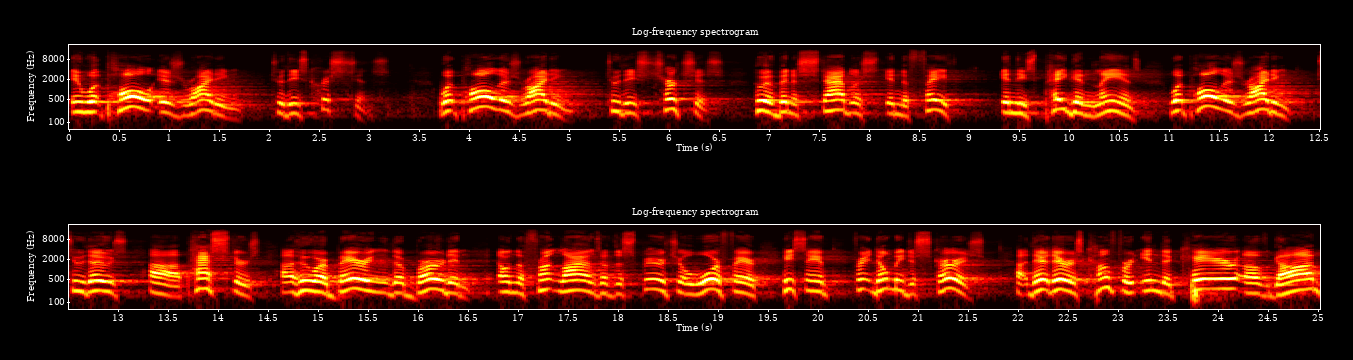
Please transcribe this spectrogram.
And what Paul is writing to these Christians, what Paul is writing to these churches who have been established in the faith in these pagan lands, what Paul is writing to those uh, pastors uh, who are bearing the burden on the front lines of the spiritual warfare. He's saying, friend, don't be discouraged. Uh, there, there is comfort in the care of God,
